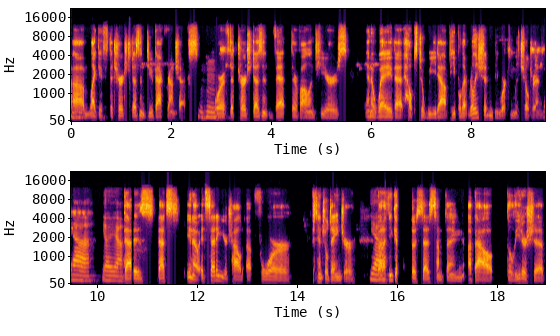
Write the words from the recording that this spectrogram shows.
mm-hmm. um, like if the church doesn't do background checks, mm-hmm. or if the church doesn't vet their volunteers in a way that helps to weed out people that really shouldn't be working with children. Yeah. Yeah. Yeah. That is, that's, you know, it's setting your child up for potential danger. Yeah. But I think it also says something about the leadership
